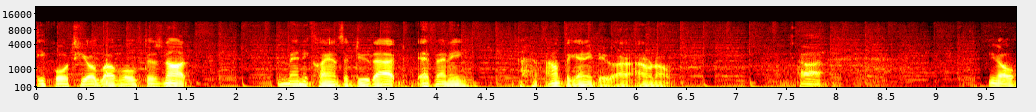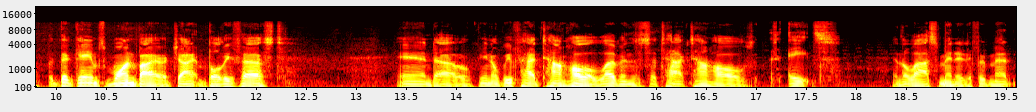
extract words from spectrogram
equal to your level. There's not many clans that do that, if any. I don't think any do. I, I don't know. Uh, you know, the game's won by a giant bully fest and uh, you know we've had Town Hall 11s attack Town Hall 8s in the last minute if it meant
